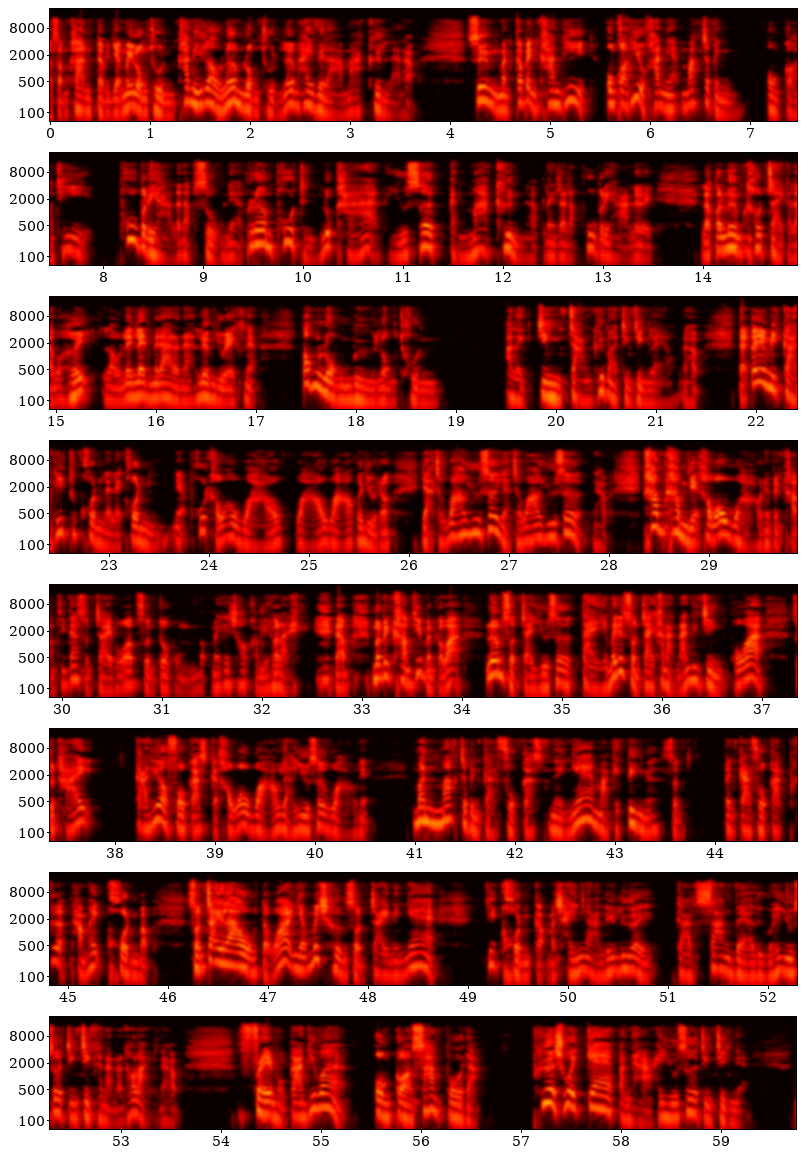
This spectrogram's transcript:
สำคัญแต่ยังไม่ลงทุนขั้นนี้เราเริ่มลงทุนเริ่มให้เวลามากขึ้นแล้วครับ ซึ่งมันก็เป็นขั้นที่องค์กรที่อยู่ขั้นนี้มักจะเป็นองค์กรที่ผู้บริหารระดับสูงเนี่ยเริ่มพูดถึงลูกค้าหรือยูเซอร์กันมากขึ้นนะครับในระดับผู้บริหารเลย แล้วก็เริ่มเข้าใจกันแล้วว่าเฮ้ยเราเล่นๆไม่ได้แล้วนะเรื่อง UX เนี่ยต้องลงมือลงทุน อะไรจริงจังขึ้นมาจริง ๆ แล้วนะครับ แต่ก็ยังมีการที่ทุกคนหลาย ๆ คนเนี่ยพูดเขาว่า wow wow wow กันอยู่เนาะอยากจะ wow user อยากจะ wow user นะครับคำคำเนี่ยคำว่า wow เนี่ยเป็นคำที่น่าสนใจเพราะว่าส่วนตัวผมแบบไม่ค่อยชอบคำนี้เท่าไหร่นะครับมันเป็นคำที่เหมือนกับว่าเริ่มสนใจ user แต่ยังไม่ได้สนใจขนาดนั้นจริง ๆ เพราะว่าสุดท้ายการที่เราโฟกัสกับคำว่า wow อยากให้ user wow เนี่ยมันมักจะเป็นการโฟกัสในแง่ marketing นะเป็นการโฟกัสเพื่อทำให้คนแบบสนใจเรา แต่ว่ายังไม่เชิงสนใจในแง่ ที่คนกลับมาใช้งานเรื่อยๆ การสร้าง value ให้ user จริง ๆ ขนาดนั้นเท่าไหร่นะครับ frame ของการที่ว่าองค์กรสร้าง product เพื่อช่วยแก้ปัญหาให้ user จริง ๆ เนี่ย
